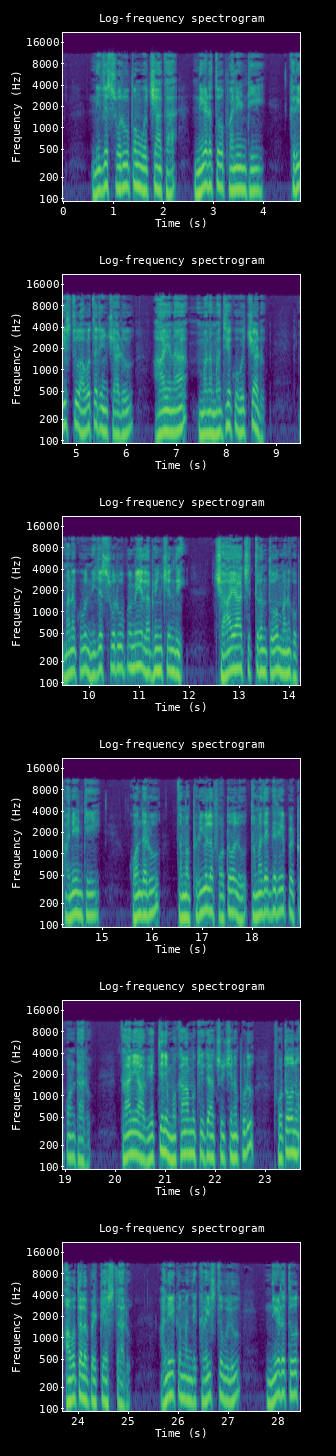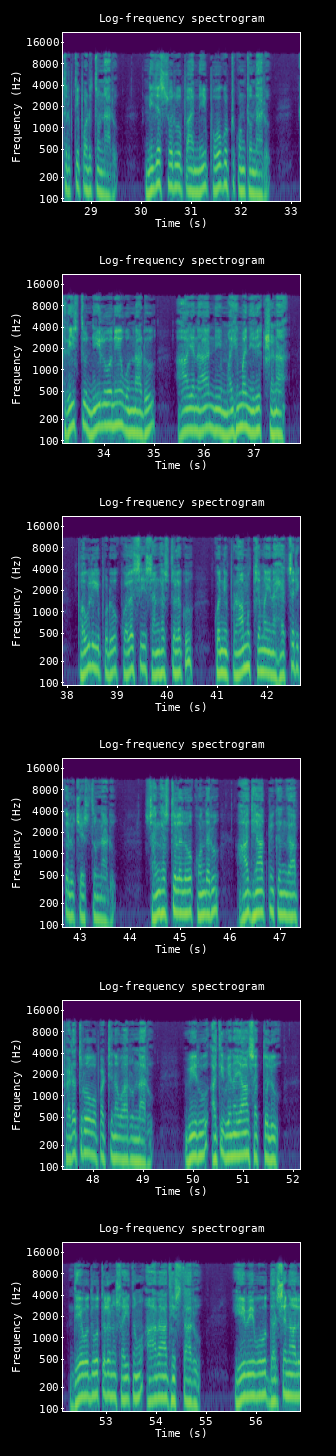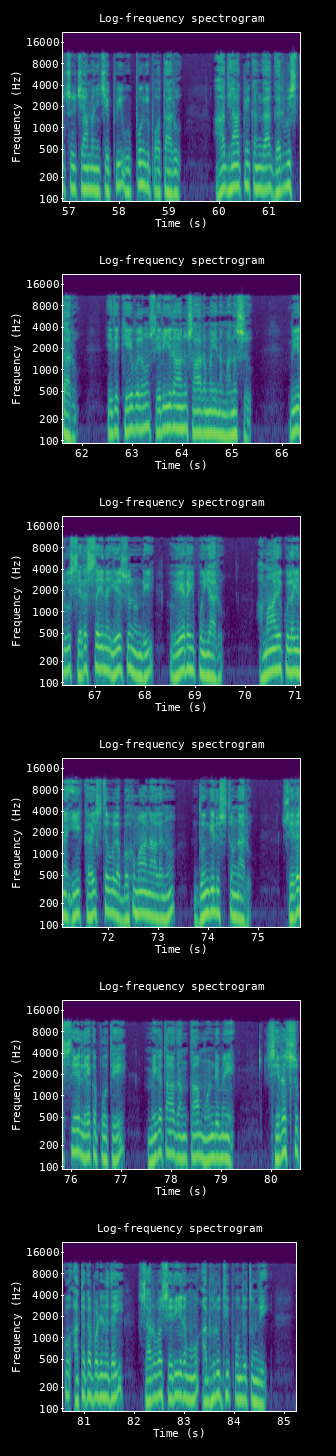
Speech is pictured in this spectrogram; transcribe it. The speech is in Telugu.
నిజస్వరూపం వచ్చాక నీడతో పనేంటి? క్రీస్తు అవతరించాడు. ఆయన మన మధ్యకు వచ్చాడు. మనకు నిజస్వరూపమే లభించింది. ఛాయాచిత్రంతో మనకు పనేంటి? కొందరు తమ ప్రియుల ఫోటోలు తమ దగ్గరే పెట్టుకుంటారు. కాని ఆ వ్యక్తిని ముఖాముఖిగా చూచినప్పుడు ఫోటోను అవతల పెట్టేస్తారు. అనేక మంది క్రైస్తవులు నీడతో తృప్తి పడుతున్నారు. నిజస్వరూపాన్ని పోగొట్టుకుంటున్నారు. క్రీస్తు నీలోనే ఉన్నాడు. ఆయన నీ మహిమ నిరీక్షణ. పౌలు ఇప్పుడు కొలసి సంఘస్థులకు కొన్ని ప్రాముఖ్యమైన హెచ్చరికలు చేస్తున్నాడు. సంఘస్థులలో కొందరు ఆధ్యాత్మికంగా పెడత్రోవ పట్టిన వారున్నారు. వీరు అతి వినయాసక్తులు. దేవదూతలను సైతం ఆరాధిస్తారు. ఏవేవో దర్శనాలు చూచామని చెప్పి ఉప్పొంగిపోతారు. ఆధ్యాత్మికంగా గర్విస్తారు. ఇది కేవలం శరీరానుసారమైన మనస్సు. వీరు శిరస్సైన యేసు నుండి వేరైపోయారు. అమాయకులైన ఈ క్రైస్తవుల బహుమానాలను దొంగిలిస్తున్నారు. శిరస్సే లేకపోతే మిగతాదంతా మొండెమే. శిరస్సుకు అతకబడినదై సర్వ శరీరము అభివృద్ధి పొందుతుంది.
